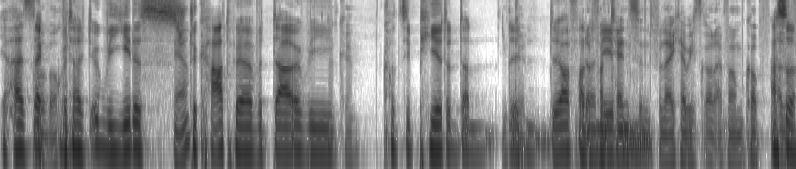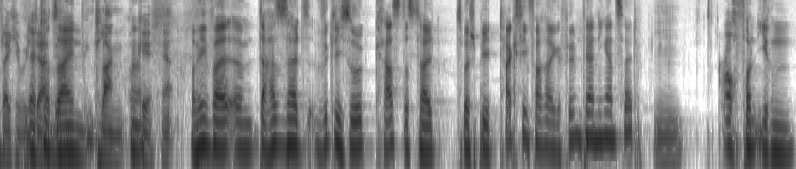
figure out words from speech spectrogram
Ja, es, warum? wird halt irgendwie jedes Ja? Stück Hardware wird da irgendwie Okay. konzipiert und dann Okay. in Dörfern Oder von daneben. Tencent, vielleicht habe ich es gerade einfach im Kopf. Ach so, vielleicht habe ich ja, da kann sein. den Klang. Okay, ja. Auf jeden Fall, ähm, da ist es halt wirklich so krass, dass halt zum Beispiel Taxifahrer gefilmt werden die ganze Zeit. Mhm. Auch von ihren,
